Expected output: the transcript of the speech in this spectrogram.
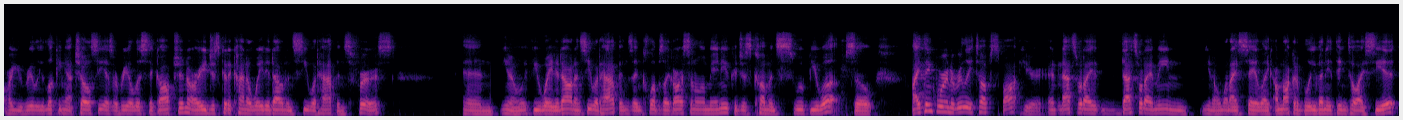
are you really looking at Chelsea as a realistic option, or are you just going to kind of wait it out and see what happens first? And you know, if you wait it out and see what happens, then clubs like Arsenal and Man U could just come and swoop you up. So I think we're in a really tough spot here, and that's what I that's what I mean. You know, when I say like I'm not going to believe anything till I see it,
